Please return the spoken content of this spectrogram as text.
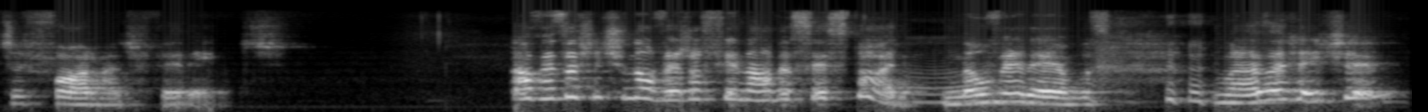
de forma diferente. Talvez a gente não veja o final dessa história, não ah. veremos, mas a gente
